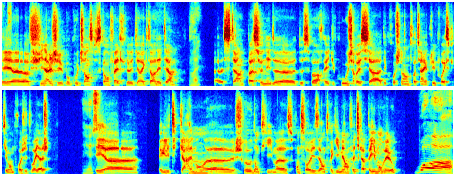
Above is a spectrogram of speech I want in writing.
Et au final, j'ai eu beaucoup de chance parce qu'en fait, le directeur des termes, ouais. Euh, c'était un passionné de, sport et du coup, j'ai réussi à décrocher un entretien avec lui pour expliquer mon projet de voyage. Euh, et, il était carrément euh, chaud, donc il m'a sponsorisé, entre guillemets. En fait, il a payé mon vélo. Waouh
